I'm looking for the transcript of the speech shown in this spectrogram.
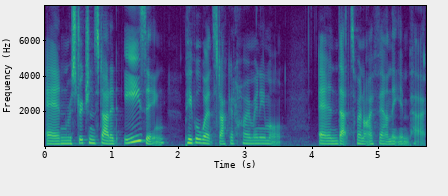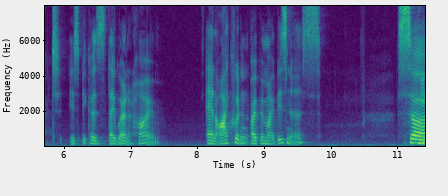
and restrictions started easing, people weren't stuck at home anymore. And that's when I found the impact, is because they weren't at home. And I couldn't open my business. So you still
